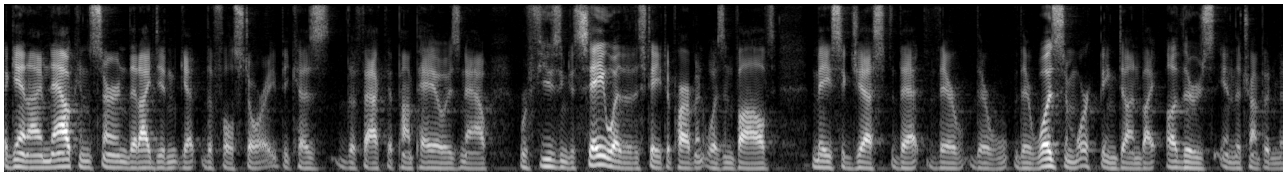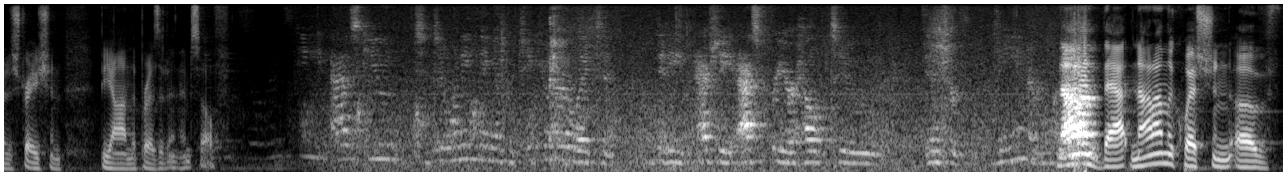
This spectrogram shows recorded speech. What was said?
Again, I'm now concerned that I didn't get the full story because the fact that Pompeo is now refusing to say whether the State Department was involved may suggest that there there there was some work being done by others in the Trump administration beyond the president himself. Did he ask you to do anything in particular, like to, did he actually ask for your help to intervene or what? Not on that, not on the question of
